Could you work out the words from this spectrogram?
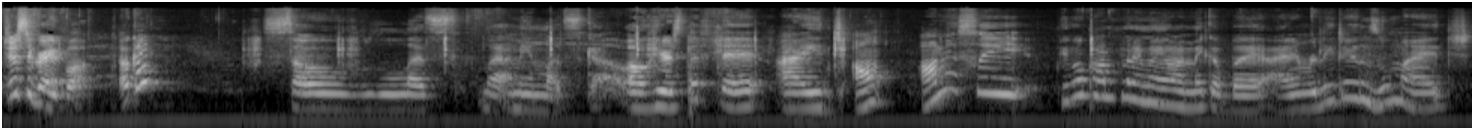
Just a great vlog okay? So let's let i mean let's go. Oh here's the fit. I don't honestly people complimenting me on my makeup but i didn't really didn't do much.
